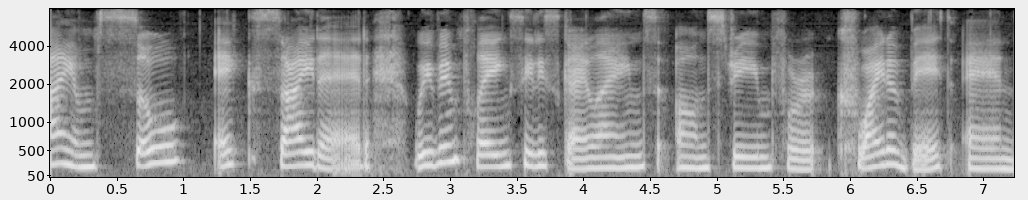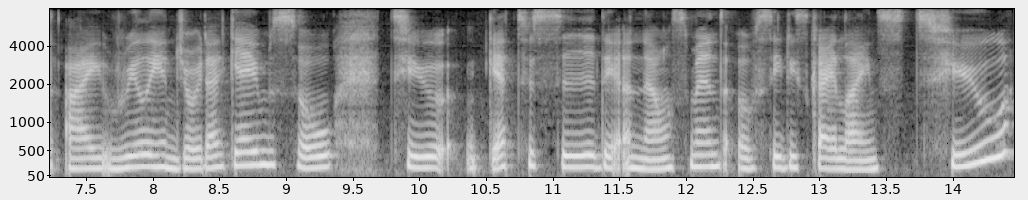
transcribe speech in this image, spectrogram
I am so excited. We've been playing City Skylines on stream for quite a bit and I really enjoy that game. So to get to see the announcement of City Skylines 2,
